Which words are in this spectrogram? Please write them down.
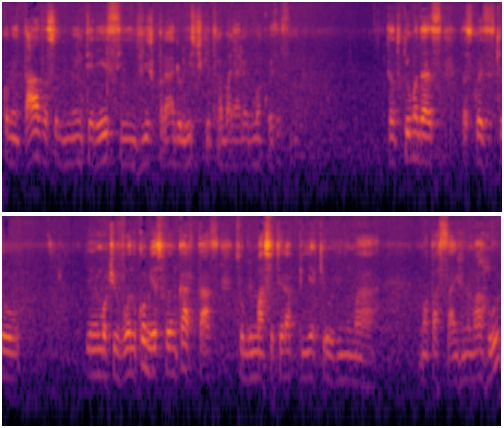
comentava sobre o meu interesse em vir para a aerolística e trabalhar em alguma coisa assim. Tanto que uma das, das coisas que eu que me motivou no começo foi um cartaz sobre massoterapia que eu vi numa uma passagem numa rua.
